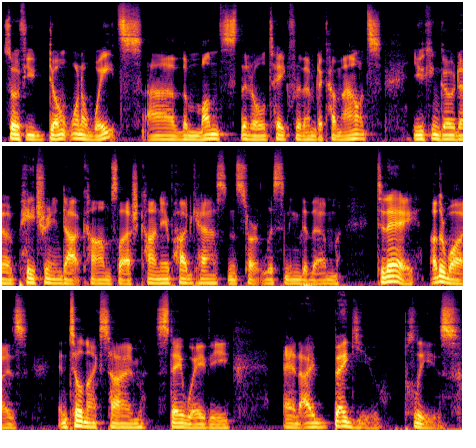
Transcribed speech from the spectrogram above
So if you don't want to wait uh, the months that it'll take for them to come out, you can go to patreon.com slash Kanye podcast and start listening to them today. Otherwise, until next time, stay wavy. And I beg you, please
